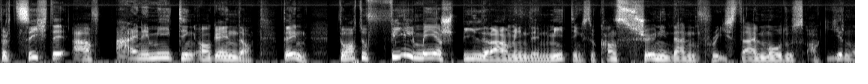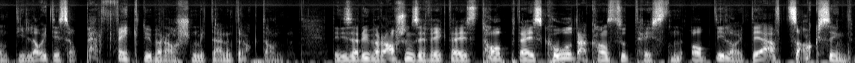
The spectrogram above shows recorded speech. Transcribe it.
Verzichte auf eine Meeting-Agenda, denn du hast du viel mehr Spielraum in den Meetings. Du kannst schön in deinen Freestyle-Modus agieren und die Leute so perfekt überraschen mit deinen Traktanten. Denn dieser Überraschungseffekt, der ist top, der ist cool, da kannst du testen, ob die Leute auf Zack sind.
